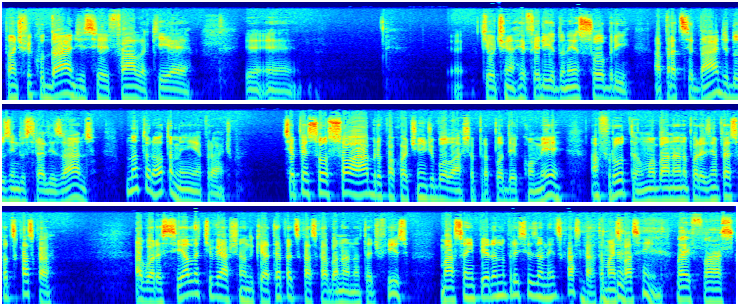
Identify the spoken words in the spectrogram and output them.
Então a dificuldade se fala que é, é, é, é, que eu tinha referido, né, sobre a praticidade dos industrializados, o natural também é prático. Se a pessoa só abre o pacotinho de bolacha para poder comer, a fruta, uma banana, por exemplo, é só descascar. Agora, se ela estiver achando que até para descascar a banana tá difícil, maçã em pera não precisa nem descascar, tá mais fácil ainda. mais fácil.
